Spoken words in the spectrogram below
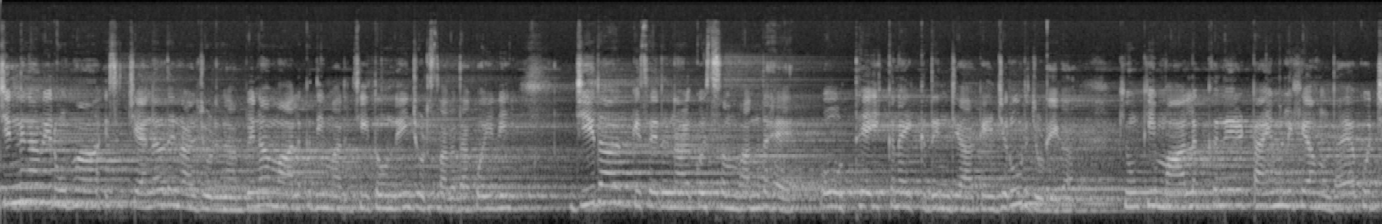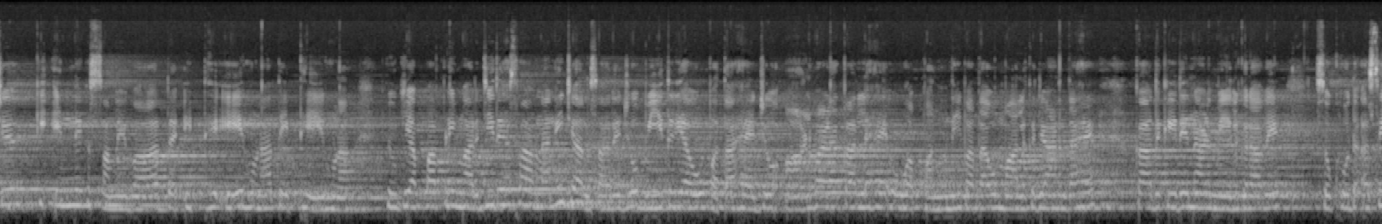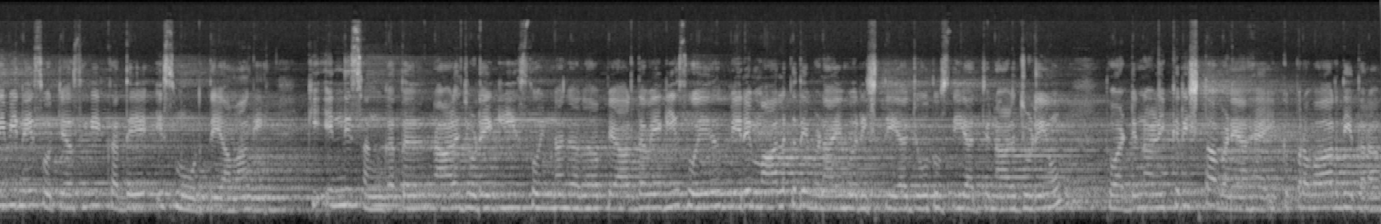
ਜਿੰਨੀਆਂ ਵੀ ਰੂਹਾਂ ਇਸ ਚੈਨਲ ਦੇ ਨਾਲ ਜੁੜੀਆਂ ਬਿਨਾਂ ਮਾਲਕ ਦੀ ਮਰਜ਼ੀ ਤੋਂ ਨਹੀਂ ਜੁੜ ਸਕਦਾ ਕੋਈ ਵੀ। ਜਿਹਦਾ ਕਿਸੇ ਦੇ ਨਾਲ ਕੋਈ ਸੰਬੰਧ ਹੈ ਉਹ ਉੱਥੇ ਇੱਕ ਨਾ ਇੱਕ ਦਿਨ ਜਾ ਕੇ ਜ਼ਰੂਰ ਜੁੜੇਗਾ। ਕਿਉਂਕਿ ਮਾਲਕ ਨੇ ਟਾਈਮ ਲਿਖਿਆ ਹੁੰਦਾ ਆ ਕੁਝ ਕਿ ਇੰਨੇ ਕੁ ਸਮੇਂ ਬਾਅਦ ਇੱਥੇ ਇਹ ਹੋਣਾ ਤੇ ਇੱਥੇ ਇਹ ਹੋਣਾ। ਕਿਉਂਕਿ ਆਪਾਂ ਆਪਣੀ ਮਰਜ਼ੀ ਦੇ ਹਿਸਾਬ ਨਾਲ ਨਹੀਂ ਚੱਲ ਸਕਦੇ। ਜੋ ਬੀਤ ਗਿਆ ਉਹ ਪਤਾ ਹੈ, ਜੋ ਆਉਣ ਵਾਲਾ ਕੱਲ ਹੈ ਉਹ ਆਪਾਂ ਨੂੰ ਨਹੀਂ ਪਤਾ। ਉਹ ਮਾਲਕ ਜਾਣਦਾ ਹੈ, ਕਦ ਕਿਹਦੇ ਨਾਲ ਮੇਲ ਕਰਾਵੇ। ਸੋ ਖੁਦ ਅਸੀਂ ਵੀ ਨਹੀਂ ਸੋਚਿਆ ਸੀ ਕਿ ਕਦੇ ਇਸ ਮੋੜ ਤੇ ਆਵਾਂਗੇ ਕਿ ਇੰਨੀ ਸੰਗਤ ਨਾਲ ਜੁੜੇਗੀ, ਸੋ ਇੰਨਾ ਜ਼ਿਆਦਾ ਪਿਆਰ ਦੇਵੇਗੀ। ਸੋ ਇਹ ਮੇਰੇ ਮਾਲਕ ਦੇ ਬਣਾਏ ਹੋਏ ਰਿਸ਼ਤੇ ਆ ਜੋ ਤੁਸੀਂ ਅੱਜ ਨਾਲ ਜੁੜੇ ਹੋ ਤੁਹਾਡੇ ਨਾਲ ਇੱਕ ਰਿਸ਼ਤਾ ਬਣਿਆ ਹੈ, ਇੱਕ ਪਰਿਵਾਰ ਦੀ ਤਰ੍ਹਾਂ।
